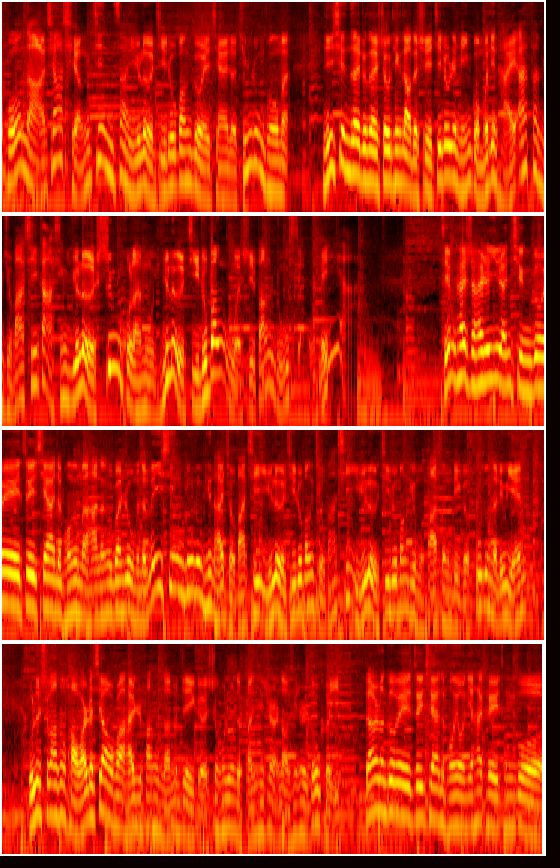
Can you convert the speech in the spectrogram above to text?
活哪家强？尽在娱乐济州帮。各位亲爱的听众朋友们，您现在正在收听到的是济州人民广播电台 FM 九八七大型娱乐生活栏目《娱乐济州帮》，我是帮主小薇呀。节目开始还是依然请各位最亲爱的朋友们哈，能够关注我们的微信公众平台九八七娱乐济州帮九八七娱乐济州帮，给我们发送这个互动的留言。无论是发送好玩的笑话，还是发送咱们这个生活中的烦心事儿、闹心事儿都可以。当然了，各位最亲爱的朋友，您还可以通过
